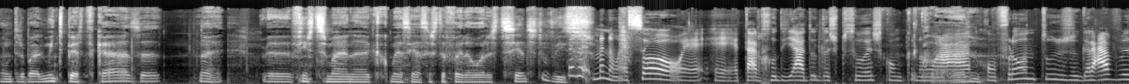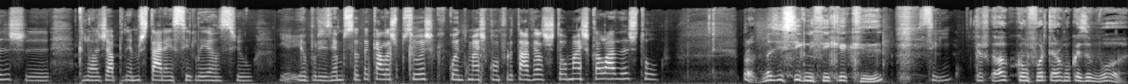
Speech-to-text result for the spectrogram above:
um trabalho muito perto de casa, não é? Eh, fins de semana que comecem à sexta-feira horas decentes, tudo isso. Mas, é- mas não é só, é, é estar rodeado das pessoas com que não Claro. há confrontos graves, eh, que nós já podemos estar em silêncio. Eu, eu, por exemplo, sou daquelas pessoas que quanto mais confortável estou, mais calada estou. Pronto, mas isso significa que Sim. eu o conforto era uma coisa boa.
